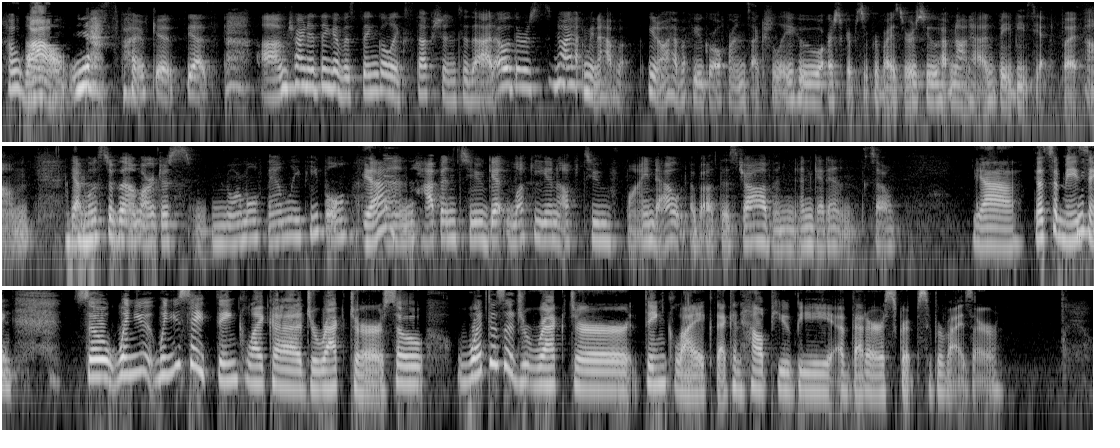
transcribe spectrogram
Oh wow! Um, yes, five kids. Yes, I'm trying to think of a single exception to that. Oh, there's no. I, I mean, I have a, you know I have a few girlfriends actually who are script supervisors who have not had babies yet, but um, yeah, mm-hmm. most of them are just normal family people. Yeah. and happen to get lucky enough to find out about this job and, and get in. So. Yeah, that's amazing. So when you when you say think like a director, so what does a director think like that can help you be a better script supervisor?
